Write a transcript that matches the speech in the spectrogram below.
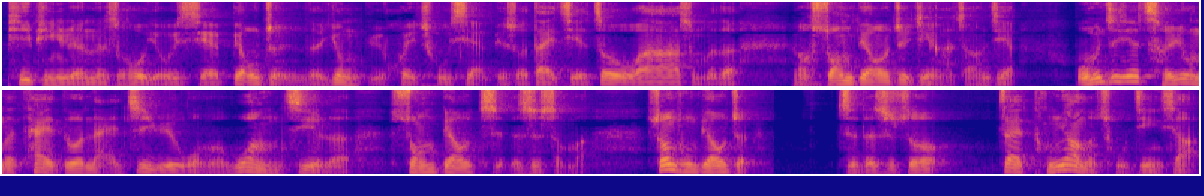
批评人的时候，有一些标准的用语会出现，比如说带节奏啊什么的，然后双标最近很常见。我们这些词用的太多，乃至于我们忘记了双标指的是什么。双重标准指的是说，在同样的处境下，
